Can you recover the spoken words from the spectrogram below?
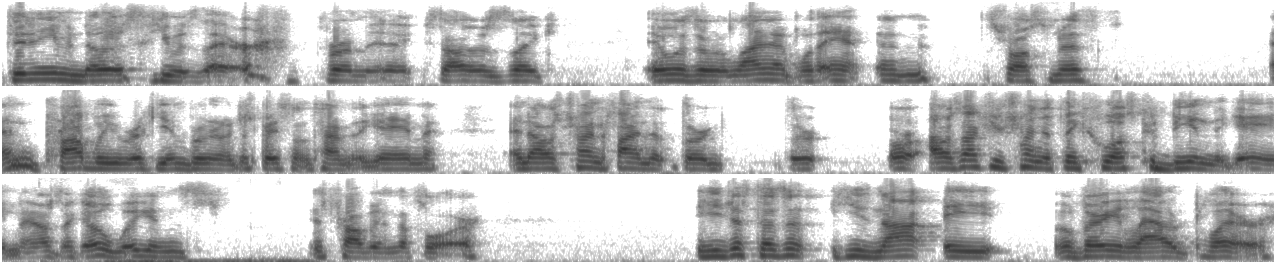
didn't even notice he was there for a minute because I was like, it was a lineup with Ant and Serrel Smith, and probably Ricky and Bruno just based on the time of the game, and I was trying to find the third, third, or I was actually trying to think who else could be in the game, and I was like, oh, Wiggins is probably on the floor. He just doesn't. He's not a, a very loud player.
